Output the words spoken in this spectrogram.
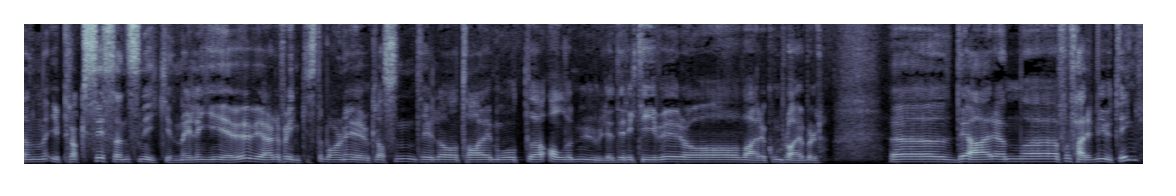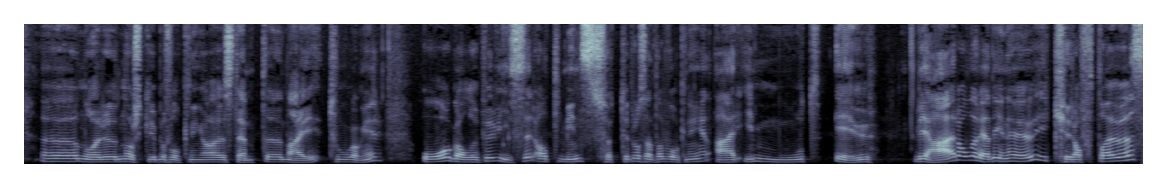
en, i praksis en snikinnmelding i EU. Vi er det flinkeste barnet i EU-klassen til å ta imot alle mulige direktiver og være compliable. Det er en forferdelig uting når den norske befolkninga har stemt nei to ganger. Og galluper viser at minst 70% av befolkningen er imot EU. Vi er allerede inne i EU i kraft av EØS,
